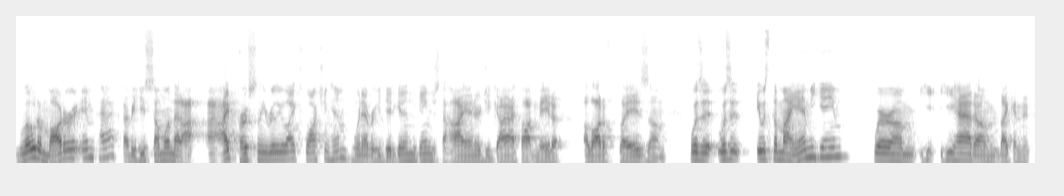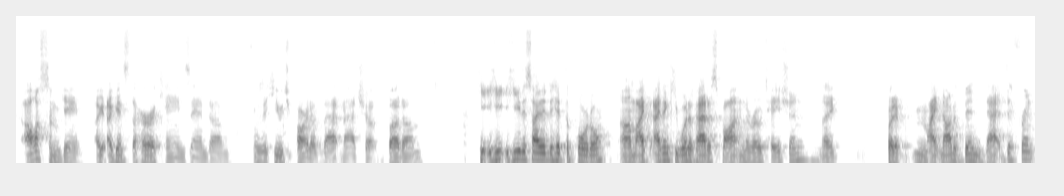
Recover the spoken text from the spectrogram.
low to moderate impact. I mean, he's someone that I, I personally really liked watching him whenever he did get in the game. Just a high energy guy. I thought made a, a lot of plays. Um, was it was it it was the Miami game where um he he had um like an awesome game against the Hurricanes and um was a huge part of that matchup. But um he he he decided to hit the portal. Um I I think he would have had a spot in the rotation. Like but it might not have been that different.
